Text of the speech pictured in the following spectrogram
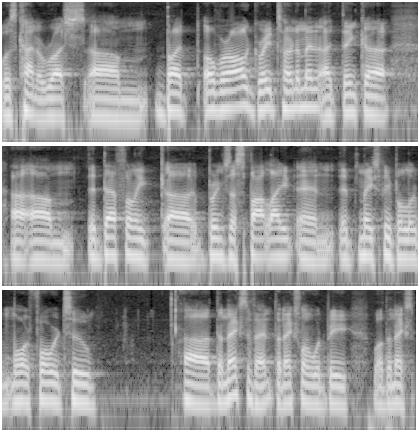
was kind of rushed. Um, but overall, great tournament. I think uh, uh, um, it definitely uh, brings a spotlight and it makes people look more forward to uh, the next event, the next one would be, well, the next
